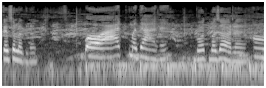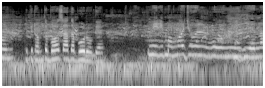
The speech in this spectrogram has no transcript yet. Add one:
कैसा लग रहा? है बहुत मज़ा आ रहा है। बहुत मज़ा आ रहा है। हाँ। लेकिन हम तो बहुत ज़्यादा बोर हो गए। मेरी मम्मा जो वो है ना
